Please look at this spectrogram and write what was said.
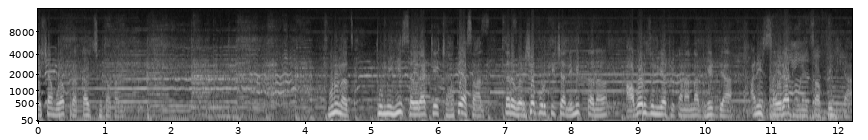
यशामुळे प्रकाश झोतात आली. म्हणूनच तुम्हीही सैराटचे चाहते असाल तर वर्षपूर्तीच्या निमित्तानं आवर्जून या ठिकाणांना भेट द्या आणि सैराट होण्याचा फील घ्या.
